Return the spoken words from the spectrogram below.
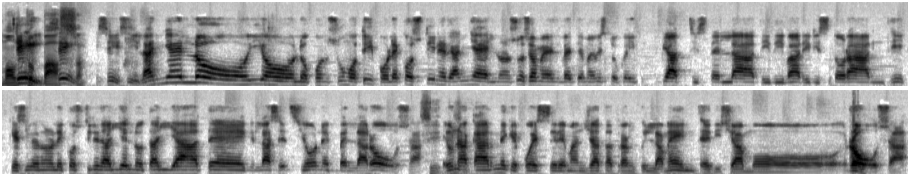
molto sì, bassa. Sì, sì, sì, l'agnello io lo consumo tipo le costine di agnello, non so se avete mai visto quei piatti stellati di vari ristoranti che si vedono le costine d'agnello tagliate, la sezione è bella rosa, sì, è una sì. carne che può essere mangiata tranquillamente, diciamo rosa,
